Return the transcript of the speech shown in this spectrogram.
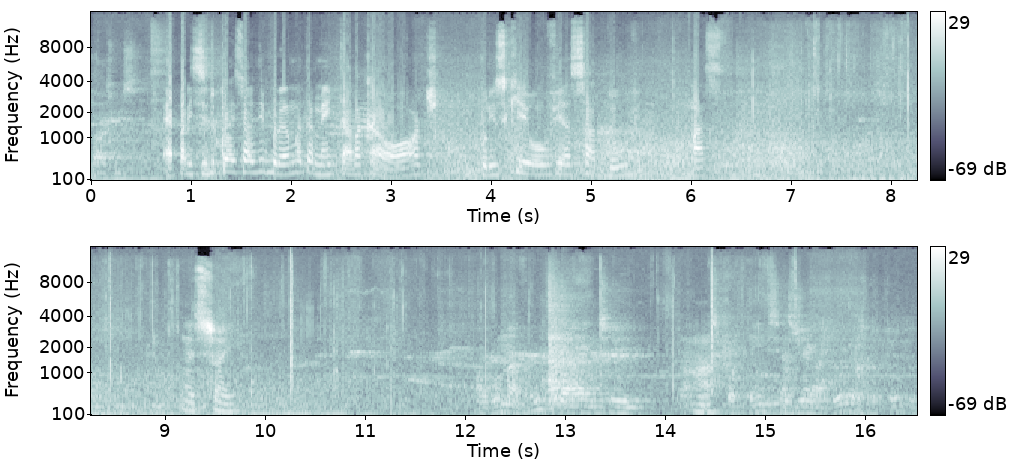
cosmos. É parecido com a história de Brahma também, que estava caótico. Por isso que houve essa dúvida. Mas. É isso aí. Alguma dúvida entre as potências geradoras do tudo?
